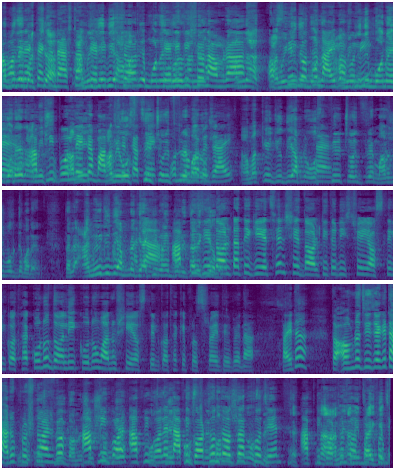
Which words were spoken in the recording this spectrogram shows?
কুকুরের বাচ্চা আমি যদি আমাকে মনে করেন television আমরা আমি অস্থির যদি নাই বা বলি, মনে হ্যাঁ, করেন আমি আপনি বললে এটা মানুষের কাছে চরিত্রের অন্যভাবে মানুষ। যায়। আমাকে যদি আপনি অস্থির চরিত্রের মানুষ বলতে পারেন তাহলে আমিও যদি আপনাকে একইভাবে বলি তাহলে কি যে দলটাতে গিয়েছেন সে দলটি তো নিশ্চয়ই অশ্লীল কথা। কোনো দলই কোনো মানুষই অশ্লীল কথাকে প্রশ্রয় দেবে না। তাই না? তো আমরা যে জায়গাটা আরও প্রশ্ন আসব আপনি আপনি বলেন আপনি গঠন গঠনতন্ত্র খোঁজেন আপনি গঠনতন্ত্র আমি-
